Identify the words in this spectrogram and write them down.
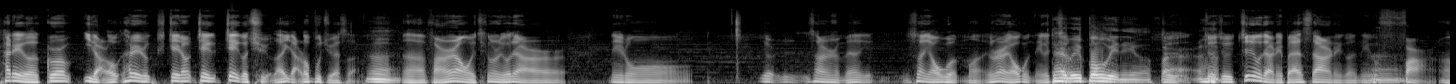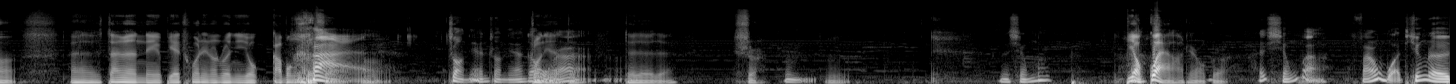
他这个歌一点都，他这个这张这这个曲子一点都不角色，嗯。嗯、反而让我听着有点儿那种，有算是什么呀？算摇滚吗？有点摇滚那个劲儿。戴维鲍威那个范儿，对对，就真有点那 Star 那个那个嗯范儿啊。呃，但愿那个别出那张专辑就嘎嘣就行嗨啊！壮年壮年壮年对对对，是嗯嗯，那行吧，比较怪啊这首歌。还行吧，反正我听着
